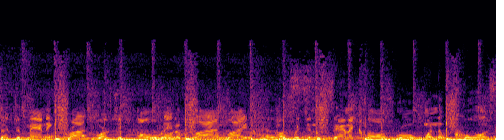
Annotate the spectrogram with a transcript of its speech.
The Germanic tribes worshipped Odin. A flying white horse. Original Santa Claus rode one, of course.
